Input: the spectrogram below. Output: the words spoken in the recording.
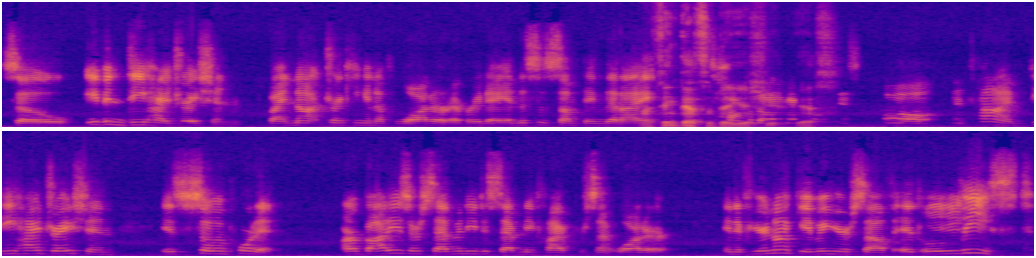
So even dehydration by not drinking enough water every day, and this is something that I, I think that's a big issue. about in my Yes. all the time. Dehydration is so important. Our bodies are 70 to 75 percent water, and if you're not giving yourself at least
